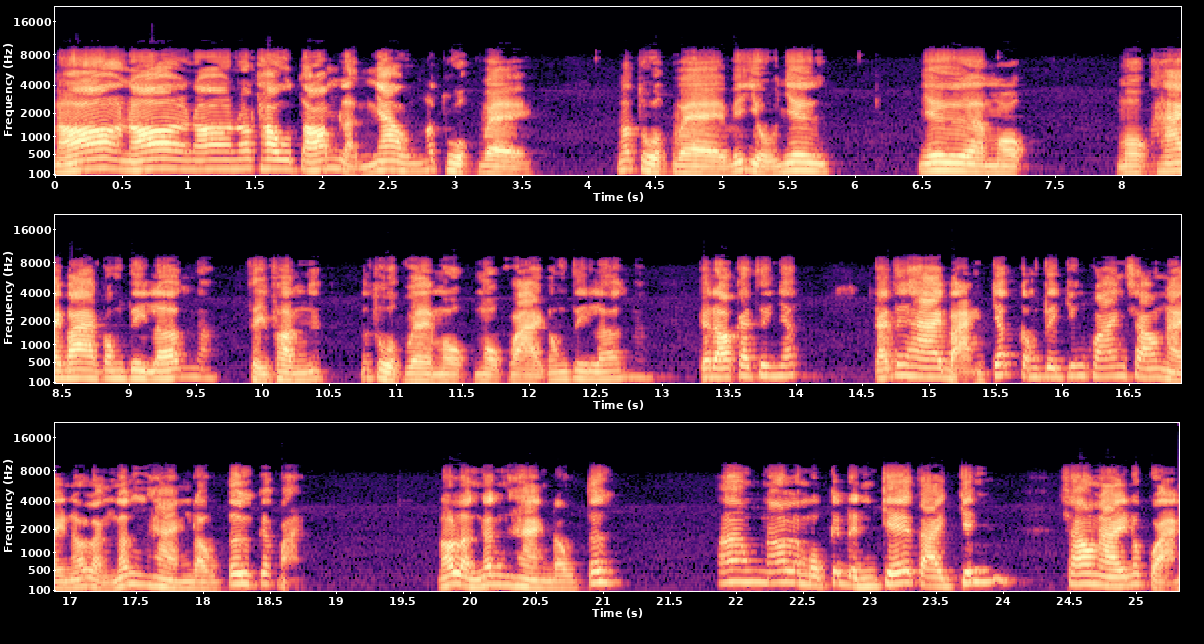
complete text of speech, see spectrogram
nó nó nó nó thâu tóm lẫn nhau nó thuộc về nó thuộc về ví dụ như như à, một một hai ba công ty lớn đó thị phần đó, nó thuộc về một một vài công ty lớn cái đó cái thứ nhất. Cái thứ hai bản chất công ty chứng khoán sau này nó là ngân hàng đầu tư các bạn. Nó là ngân hàng đầu tư. À, nó là một cái định chế tài chính. Sau này nó quản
